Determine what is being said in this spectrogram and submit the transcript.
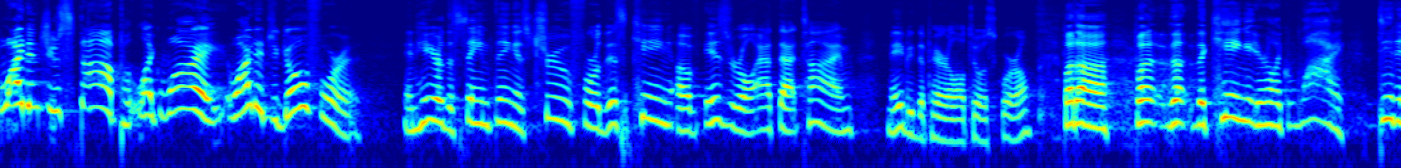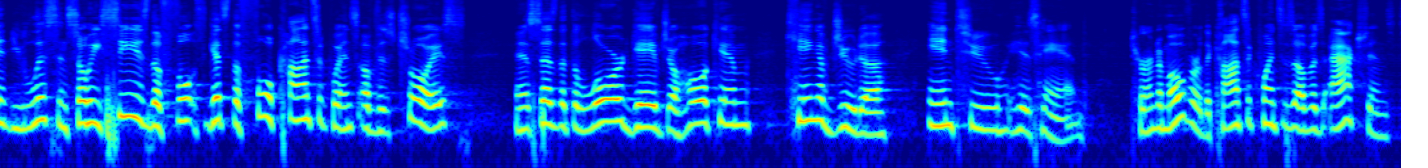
why didn't you stop? Like, why? Why did you go for it? And here, the same thing is true for this king of Israel at that time. Maybe the parallel to a squirrel. But, uh, but the, the king, you're like, why didn't you listen? So he sees the full, gets the full consequence of his choice. And it says that the Lord gave Jehoiakim, king of Judah, into his hand, turned him over, the consequences of his actions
